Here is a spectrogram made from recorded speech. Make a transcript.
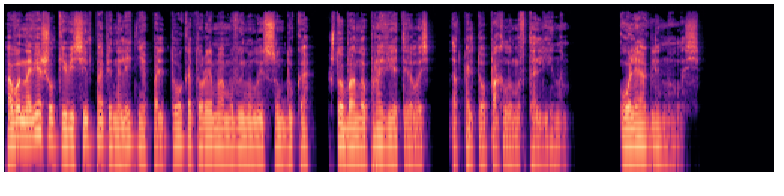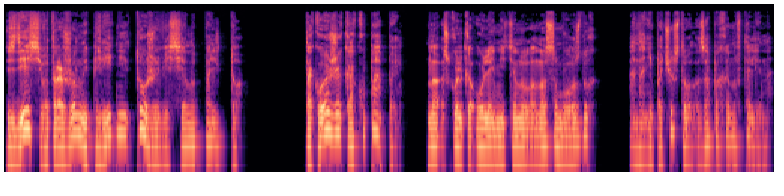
а вон на вешалке висит папино летнее пальто, которое мама вынула из сундука, чтобы оно проветрилось, от пальто пахло нафталином. Оля оглянулась. Здесь, в отраженной передней, тоже висело пальто. Такое же, как у папы, но сколько Оля не тянула носом воздух, она не почувствовала запаха нафталина.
